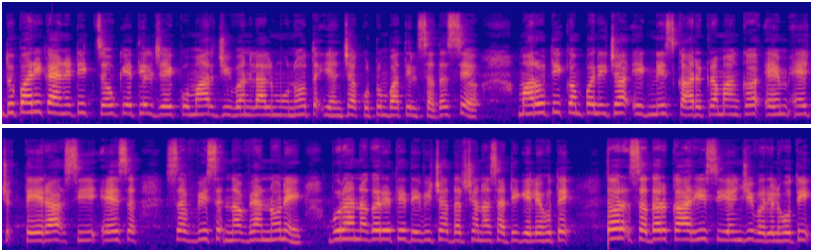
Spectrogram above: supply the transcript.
दुपारी कायनेटिक चौक येथील जयकुमार जीवनलाल मुनोत यांच्या कुटुंबातील सदस्य मारुती कंपनीच्या इग्निस कार्यक्रमांक एम एच तेरा सी एस सव्वीस नव्याण्णवने बुरानगर येथे देवीच्या दर्शनासाठी गेले होते. तर सदर कार ही सी एन जीवरील होती.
